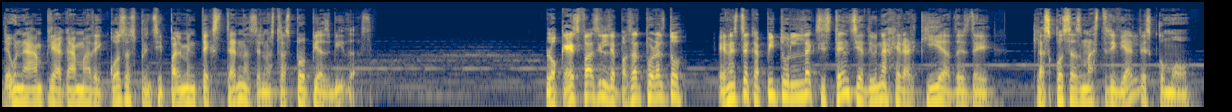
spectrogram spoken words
de una amplia gama de cosas principalmente externas de nuestras propias vidas. Lo que es fácil de pasar por alto en este capítulo es la existencia de una jerarquía desde las cosas más triviales como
